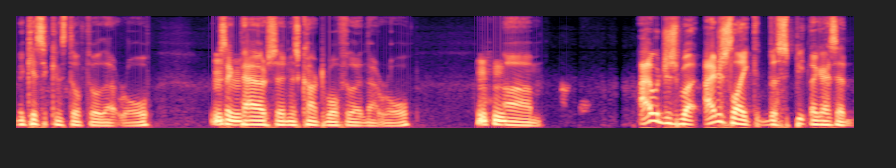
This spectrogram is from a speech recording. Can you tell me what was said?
McKissic can still fill that role. Looks like Patterson is comfortable filling that role. Mhm. Um, I would just, but I just like the speed. Like I said,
